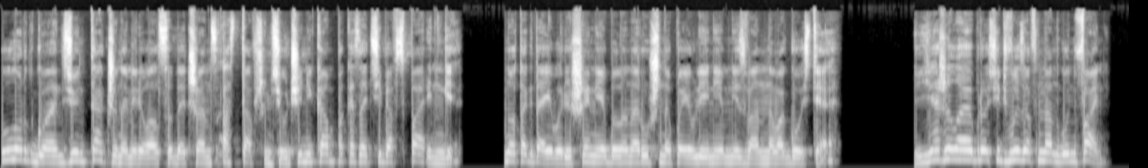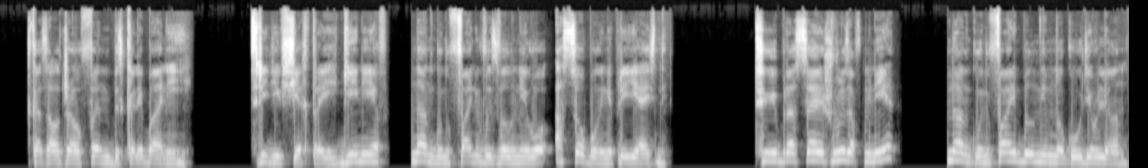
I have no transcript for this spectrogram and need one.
лорд Гуанзюнь также намеревался дать шанс оставшимся ученикам показать себя в спарринге, но тогда его решение было нарушено появлением незваного гостя. «Я желаю бросить вызов Нан Гунфань», сказал Джао Фэн без колебаний. Среди всех троих гениев Нан Гунфань вызвал у него особую неприязнь. «Ты бросаешь вызов мне?» Нан Гунфань был немного удивлен.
